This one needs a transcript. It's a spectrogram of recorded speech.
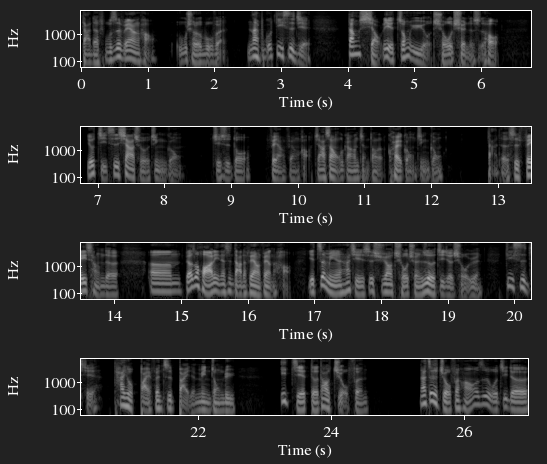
打的不是非常好。无球的部分，那不过第四节，当小烈终于有球权的时候，有几次下球进攻其实都非常非常好，加上我刚刚讲到的快攻进攻。打的是非常的，嗯，不要说华丽，但是打的非常非常的好，也证明了他其实是需要球权热机的球员。第四节他有百分之百的命中率，一节得到九分，那这个九分好像是我记得，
